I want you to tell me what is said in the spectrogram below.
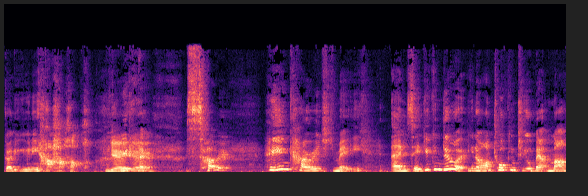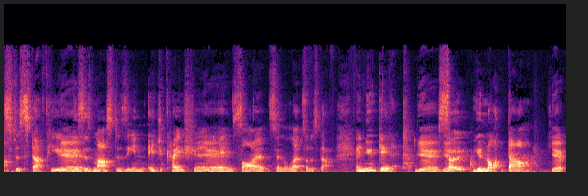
go to uni, ha ha ha. Yeah, You know? yeah. So he encouraged me and said, "You can do it." You know, I'm talking to you about masters stuff here. Yeah. This is masters in education Yeah. and science and all that sort of stuff, and you get it. Yeah, yeah. So you're not dumb yeah.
